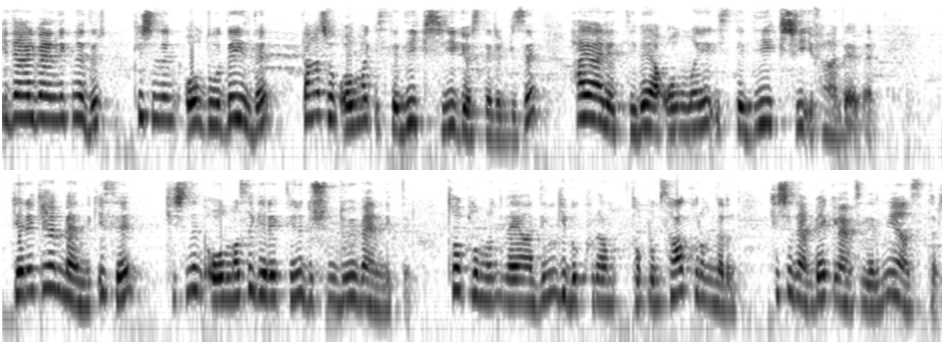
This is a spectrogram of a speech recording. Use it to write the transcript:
İdeal benlik nedir? Kişinin olduğu değil de daha çok olmak istediği kişiyi gösterir bize. Hayal ettiği veya olmayı istediği kişiyi ifade eder. Gereken benlik ise kişinin olması gerektiğini düşündüğü benliktir. Toplumun veya din gibi kuram, toplumsal kurumların kişiden beklentilerini yansıtır.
